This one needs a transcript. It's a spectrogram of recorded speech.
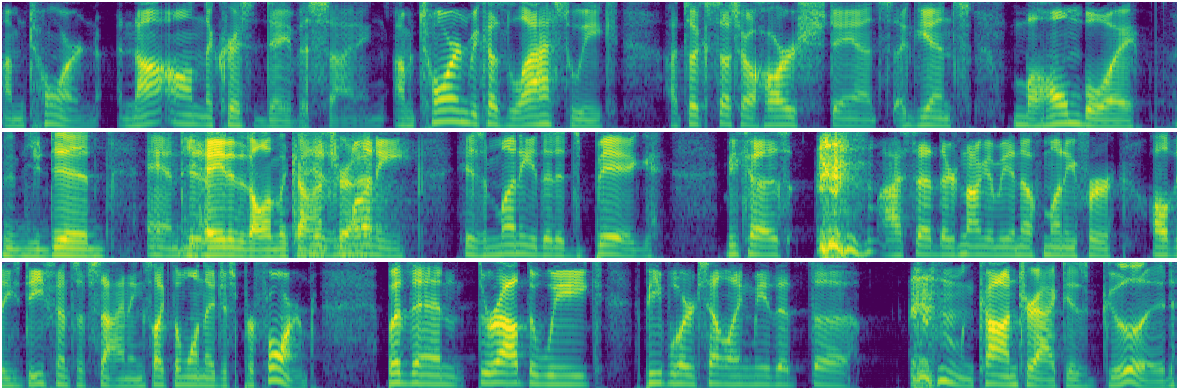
I'm torn. Not on the Chris Davis signing. I'm torn because last week I took such a harsh stance against my homeboy You did. and You his, hated it on the contract. his money, his money that it's big because I said there's not going to be enough money for all these defensive signings like the one they just performed. But then throughout the week, people are telling me that the contract is good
